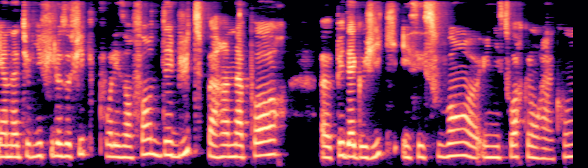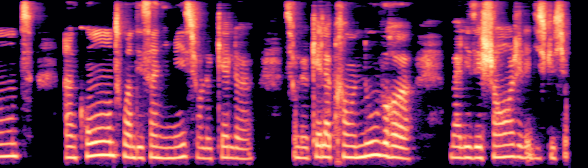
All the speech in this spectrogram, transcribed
Et un atelier philosophique pour les enfants débute par un apport euh, pédagogique et c'est souvent euh, une histoire que l'on raconte, un conte ou un dessin animé sur lequel, sur lequel après on ouvre bah, les échanges et les discussions.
